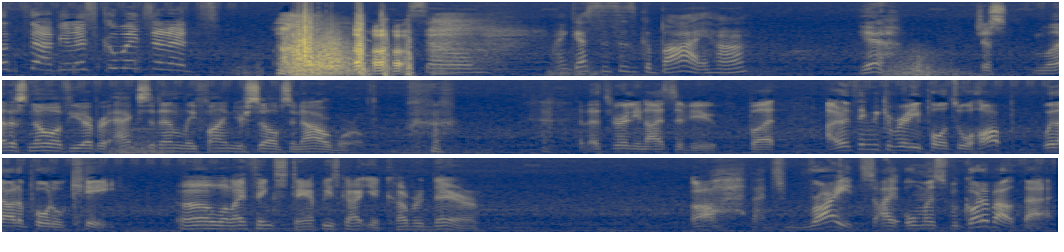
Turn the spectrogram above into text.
A fabulous coincidence! So, I guess this is goodbye, huh? Yeah. Just let us know if you ever accidentally find yourselves in our world. That's really nice of you, but I don't think we can really portal hop without a portal key. Oh, well, I think Stampy's got you covered there. Ah, that's right. I almost forgot about that.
